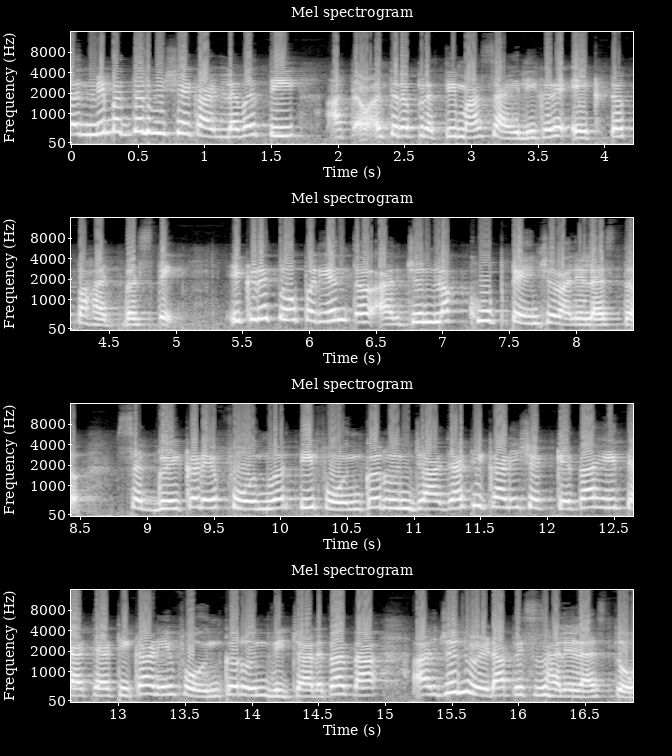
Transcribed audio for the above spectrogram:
तन्वीबद्दल विषय काढल्यावरती आता मात्र प्रतिमा सायलीकडे एकटक पाहत बसते. इकडे तोपर्यंत अर्जुनला खूप टेन्शन आलेलं असतं. सगळीकडे फोनवरती फोन करून ज्या ज्या ठिकाणी शक्यता आहे त्या त्या ठिकाणी फोन करून विचारत आता अर्जुन वेडापिस झालेला असतो.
